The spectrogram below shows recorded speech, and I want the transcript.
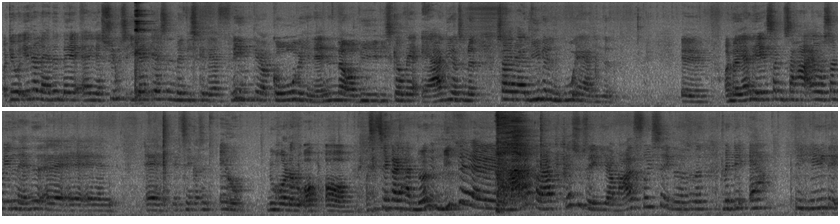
Og det er jo et eller andet med, at jeg synes, i den der sådan med, at vi skal være flinke og gode ved hinanden, og vi, vi skal jo være ærlige og sådan noget, så er der alligevel en uærlighed. Øh, og når jeg læser den, så har jeg jo sådan et eller andet af, af, af, af jeg tænker sådan, æv, nu holder du op. Og, og så tænker jeg, har det noget med mit øh, mig at gøre? Jeg synes egentlig, jeg er meget frisindet og sådan noget. Men det er, det hele det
